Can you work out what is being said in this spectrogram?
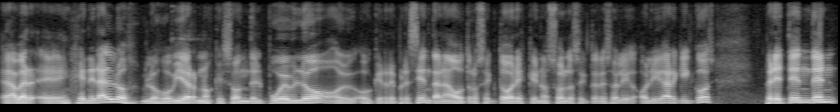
a ver, eh, en general los, los, gobiernos que son del pueblo o, que representan a otros sectores que no son los sectores oligárquicos, pretenden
